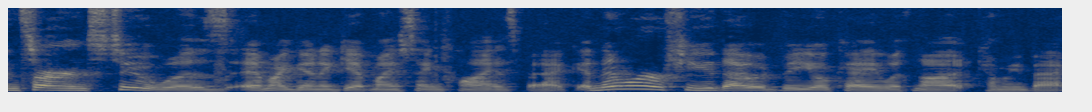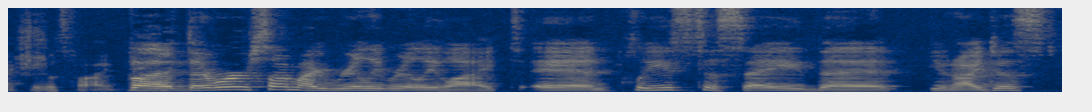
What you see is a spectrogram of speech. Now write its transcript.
concerns too was am i going to get my same clients back? And there were a few that would be okay with not coming back. It was fine. But there were some i really really liked. And pleased to say that you know i just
